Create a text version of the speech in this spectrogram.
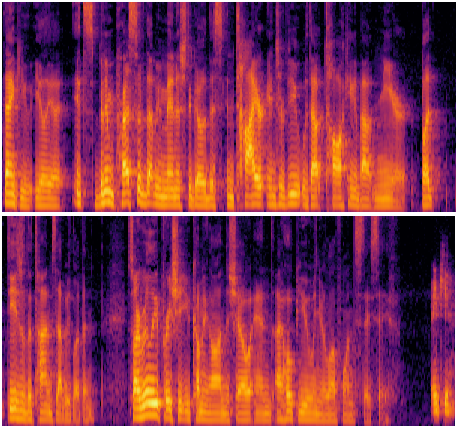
Thank you, Ilya. It's been impressive that we managed to go this entire interview without talking about Near, but these are the times that we live in. So I really appreciate you coming on the show and I hope you and your loved ones stay safe. Thank you.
